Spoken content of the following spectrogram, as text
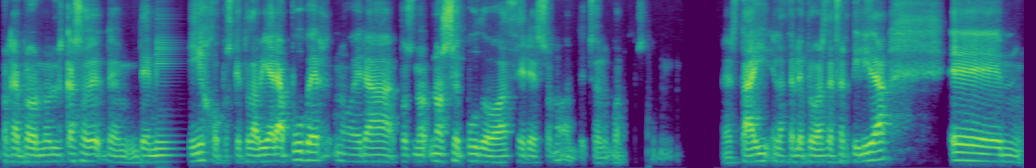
por ejemplo, en el caso de, mi hijo, pues que todavía era puber, no, era, pues no, se pudo hacer eso, ¿no? De hecho, bueno, pues, está ahí el hacerle pruebas de fertilidad eh,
